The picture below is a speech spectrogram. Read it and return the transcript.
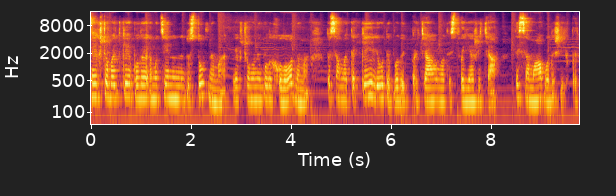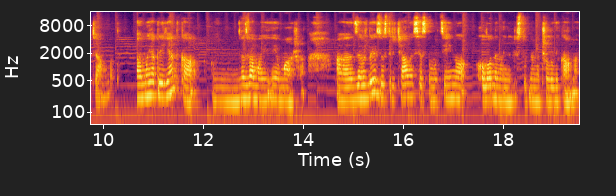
Якщо батьки були емоційно недоступними, якщо вони були холодними, то саме такі люди будуть притягуватись твоє життя. Ти сама будеш їх притягувати. А моя клієнтка, назвемо її Маша, завжди зустрічалася з емоційно холодними і недоступними чоловіками.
